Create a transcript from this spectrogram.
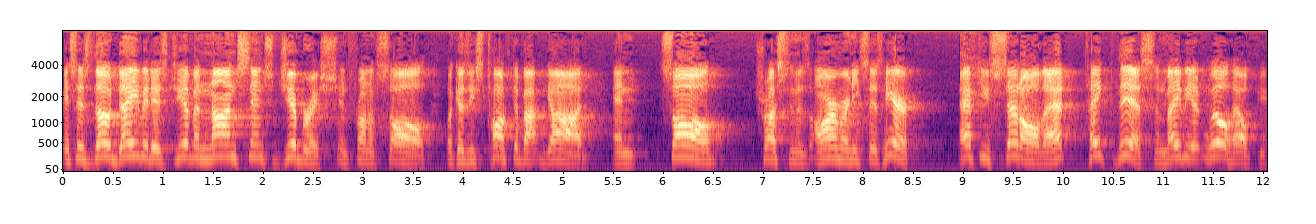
It's as though David has given nonsense gibberish in front of Saul because he's talked about God. And Saul trusts in his armor and he says, Here, after you said all that, take this and maybe it will help you.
